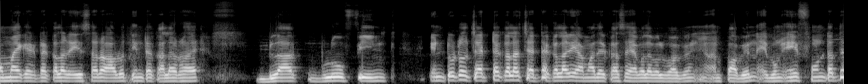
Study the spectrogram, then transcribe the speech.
অমাইক একটা কালার এছাড়াও আরও তিনটা কালার হয় black blue pink in total চারটা কালার চারটা কালারই আমাদের কাছে অ্যাভেলেবেল পাবেন পাবেন এবং এই ফোনটাতে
